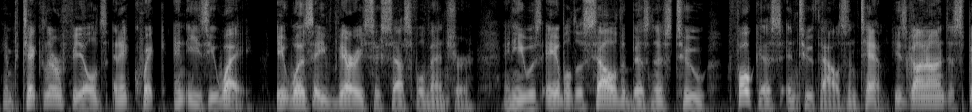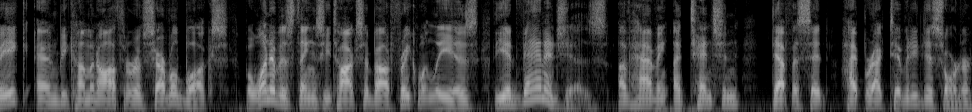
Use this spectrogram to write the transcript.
in particular fields in a quick and easy way. It was a very successful venture, and he was able to sell the business to Vocus in 2010. He's gone on to speak and become an author of several books, but one of his things he talks about frequently is the advantages of having attention deficit hyperactivity disorder,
